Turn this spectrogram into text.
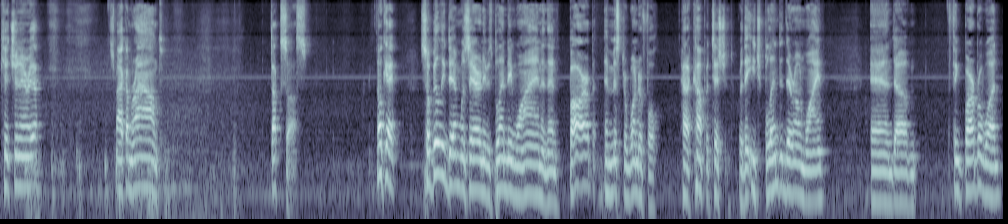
kitchen area, smack him around. Duck sauce. Okay, so Billy Dim was there and he was blending wine, and then Barb and Mr. Wonderful had a competition where they each blended their own wine, and um, I think Barbara won.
